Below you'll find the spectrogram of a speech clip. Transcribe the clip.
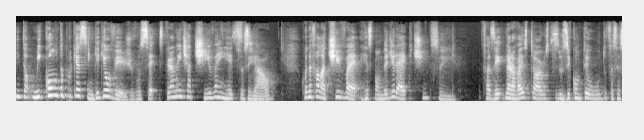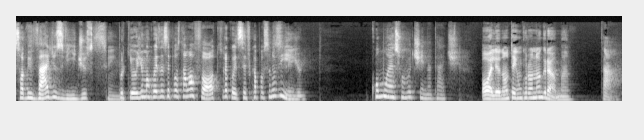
Então, me conta, porque assim, o que, que eu vejo? Você é extremamente ativa em rede Sim. social. Quando eu falo ativa, é responder direct, Sim, fazer, gravar stories, produzir conteúdo, você sobe vários vídeos. sim. Porque hoje uma coisa é você postar uma foto, outra coisa é você ficar postando vídeo. Como é a sua rotina, Tati? Olha, eu não tenho um cronograma, Tá.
